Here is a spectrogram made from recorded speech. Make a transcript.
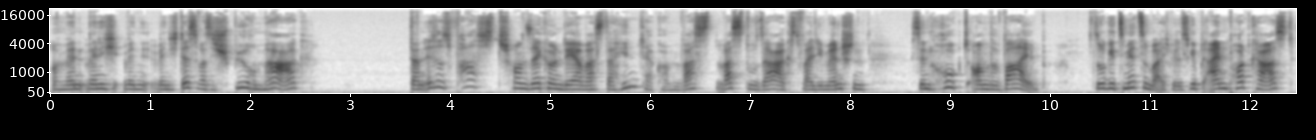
Und wenn, wenn, ich, wenn, wenn ich das, was ich spüre, mag, dann ist es fast schon sekundär, was dahinter kommt, was, was du sagst, weil die Menschen sind hooked on the vibe. So geht es mir zum Beispiel. Es gibt einen Podcast,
